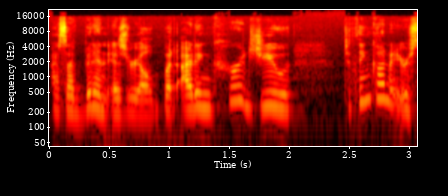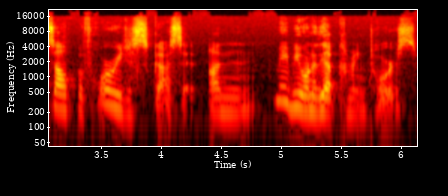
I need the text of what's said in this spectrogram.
as I've been in Israel, but I'd encourage you to think on it yourself before we discuss it on maybe one of the upcoming tours.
